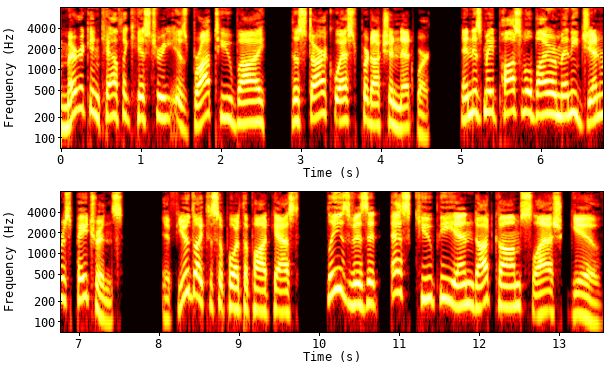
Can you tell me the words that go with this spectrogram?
American Catholic History is brought to you by the StarQuest Production Network and is made possible by our many generous patrons. If you'd like to support the podcast, please visit sqpn.com slash give.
